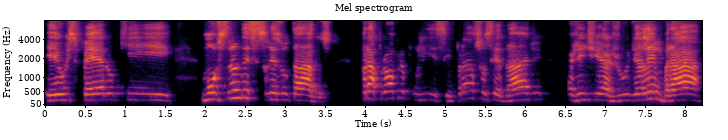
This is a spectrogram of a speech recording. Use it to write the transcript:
Eu espero que, mostrando esses resultados para a própria polícia e para a sociedade, a gente ajude a lembrar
